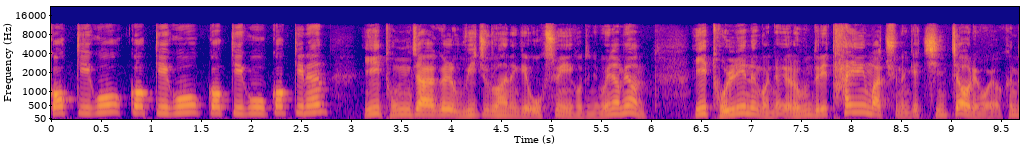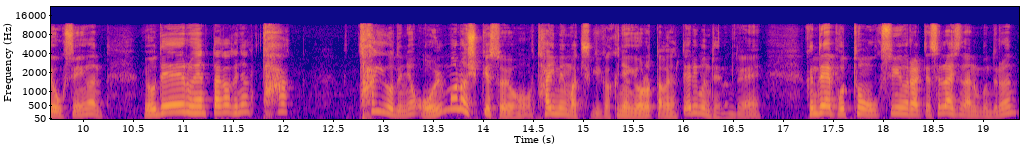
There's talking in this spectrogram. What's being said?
꺾이고 꺾이고 꺾이고 꺾이는 이 동작을 위주로 하는 게 옥스윙이거든요. 왜냐하면 이 돌리는 건요. 여러분들이 타이밍 맞추는 게 진짜 어려워요. 근데 옥스윙은 요대로 했다가 그냥 탁 탁이거든요. 얼마나 쉽겠어요. 타이밍 맞추기가 그냥 열었다가 그냥 때리면 되는데. 근데 보통 옥스윙을 할 때 슬라이스 나는 분들은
